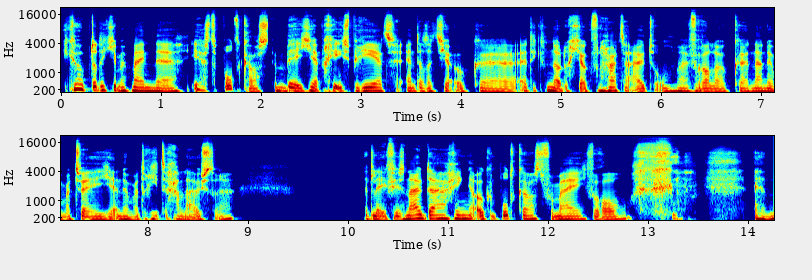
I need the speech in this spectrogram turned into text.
Ik hoop dat ik je met mijn uh, eerste podcast een beetje heb geïnspireerd. En dat het je ook, uh, ik nodig je ook van harte uit om uh, vooral ook naar nummer twee en nummer drie te gaan luisteren. Het leven is een uitdaging, ook een podcast voor mij vooral. en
